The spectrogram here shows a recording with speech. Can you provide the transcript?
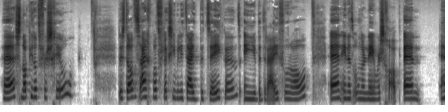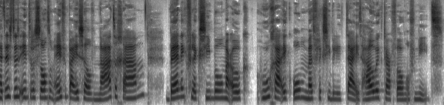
hè, snap je dat verschil? Dus dat is eigenlijk wat flexibiliteit betekent in je bedrijf vooral en in het ondernemerschap. En het is dus interessant om even bij jezelf na te gaan. Ben ik flexibel, maar ook hoe ga ik om met flexibiliteit? Hou ik daarvan of niet?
